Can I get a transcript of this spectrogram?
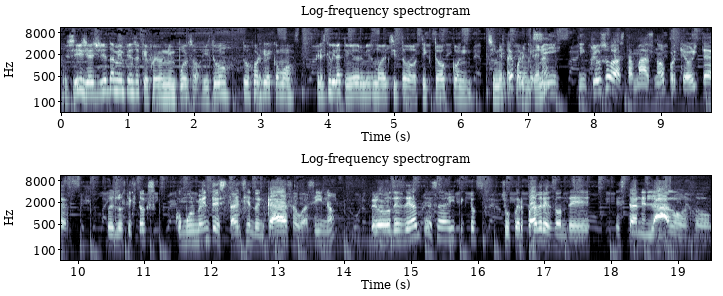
Pues sí, yo, yo también pienso que fue un impulso. ¿Y tú, tú Jorge, cómo crees que hubiera tenido el mismo éxito TikTok con sin esta Yo creo que cuarentena? sí, incluso hasta más, ¿no? Porque ahorita, pues los TikToks comúnmente están siendo en casa o así, ¿no? Pero desde antes hay TikToks super padres donde están en lagos o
